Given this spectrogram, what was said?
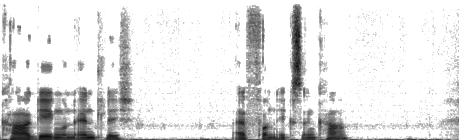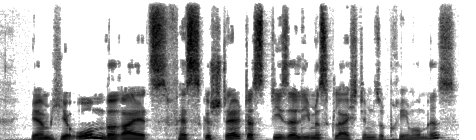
k gegen unendlich f von x in k. Wir haben hier oben bereits festgestellt, dass dieser Limes gleich dem Supremum ist.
